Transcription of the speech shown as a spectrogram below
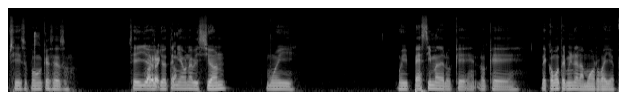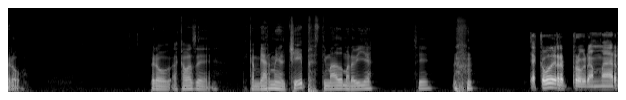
sí, supongo que es eso. Sí, yo, yo, tenía una visión muy, muy pésima de lo que, lo que de cómo termina el amor, vaya, pero. Pero acabas de, cambiarme el chip, estimado Maravilla. Sí. Te acabo de reprogramar.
